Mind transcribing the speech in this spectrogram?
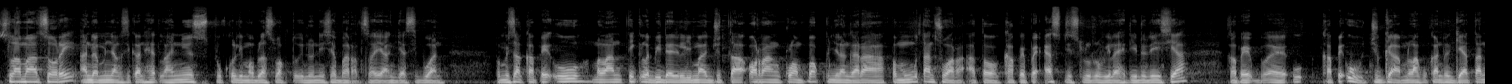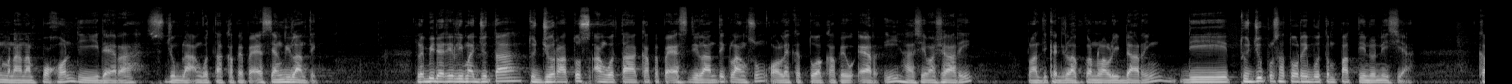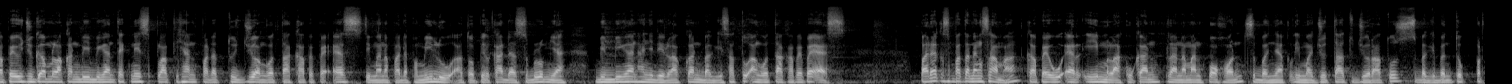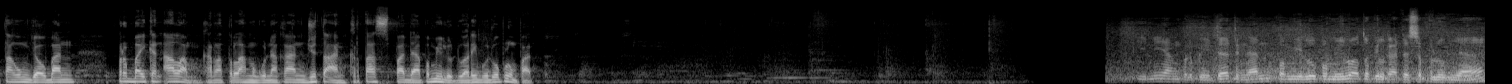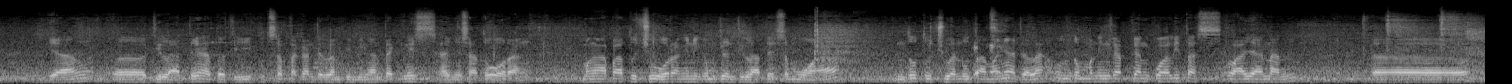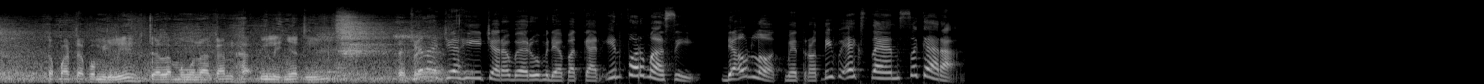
Selamat sore, Anda menyaksikan Headline News pukul 15 waktu Indonesia Barat. Saya Anggia Sibuan. Pemirsa KPU melantik lebih dari 5 juta orang kelompok penyelenggara pemungutan suara atau KPPS di seluruh wilayah di Indonesia. KPU, KPU juga melakukan kegiatan menanam pohon di daerah sejumlah anggota KPPS yang dilantik. Lebih dari 5 juta 700 anggota KPPS dilantik langsung oleh Ketua KPU RI Hashim Asyari. Pelantikan dilakukan melalui daring di 71 ribu tempat di Indonesia. KPU juga melakukan bimbingan teknis pelatihan pada tujuh anggota KPPS, di mana pada pemilu atau pilkada sebelumnya bimbingan hanya dilakukan bagi satu anggota KPPS. Pada kesempatan yang sama, KPU RI melakukan penanaman pohon sebanyak 5.700 sebagai bentuk pertanggungjawaban perbaikan alam karena telah menggunakan jutaan kertas pada pemilu 2024. Ini yang berbeda dengan pemilu-pemilu atau pilkada sebelumnya yang e, dilatih atau diikutsertakan dalam bimbingan teknis hanya satu orang. Mengapa tujuh orang ini kemudian dilatih semua? Tentu tujuan utamanya adalah untuk meningkatkan kualitas layanan e, kepada pemilih dalam menggunakan hak pilihnya di TPS. Jelajahi cara baru mendapatkan informasi. Download Metro TV Extend sekarang.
